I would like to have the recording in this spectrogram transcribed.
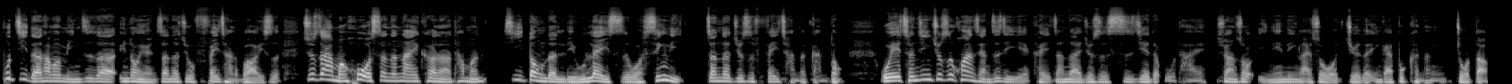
不记得他们名字的运动员，真的就非常的不好意思。就在他们获胜的那一刻呢，他们激动的流泪时，我心里。真的就是非常的感动，我也曾经就是幻想自己也可以站在就是世界的舞台，虽然说以年龄来说，我觉得应该不可能做到。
